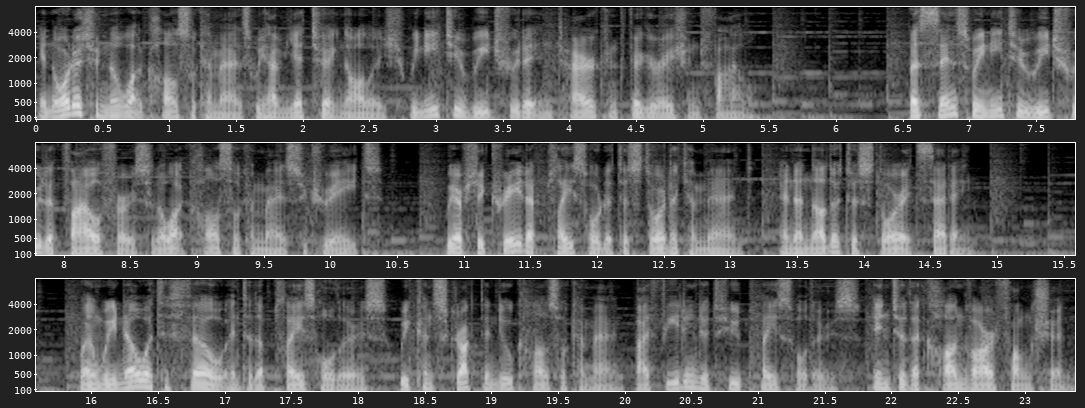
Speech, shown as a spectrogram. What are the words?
In order to know what console commands we have yet to acknowledge, we need to read through the entire configuration file. But since we need to read through the file first to know what console commands to create, we have to create a placeholder to store the command and another to store its setting. When we know what to fill into the placeholders, we construct a new console command by feeding the two placeholders into the convar function.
